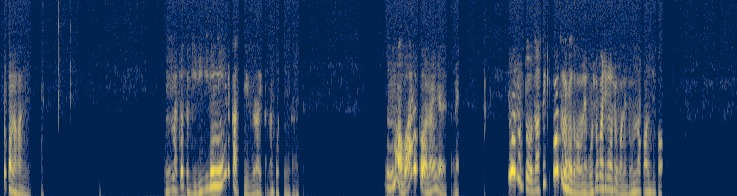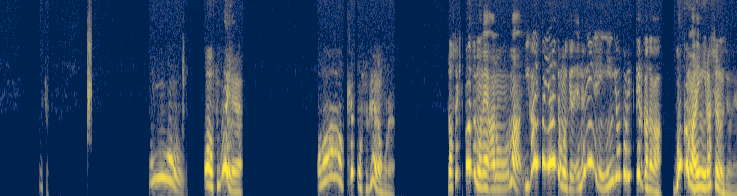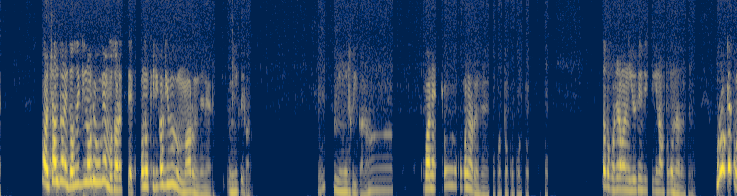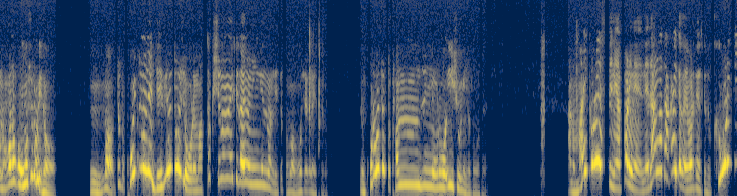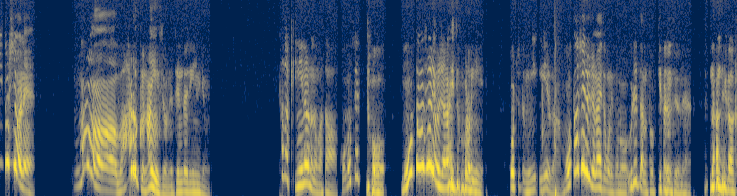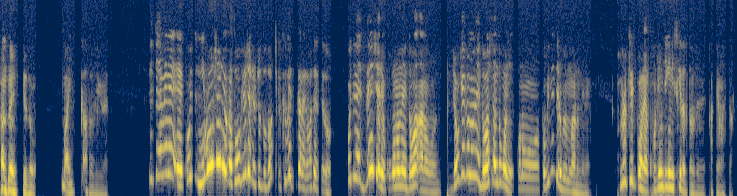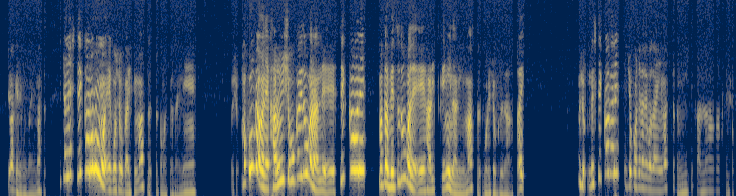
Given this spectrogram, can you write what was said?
ちょこんな感じで。今ちょっとギリギリ見えるかっていうぐらいかな、こっちに関して。まあ悪くはないんじゃないですかね。ではちょっと座席パーツの方とかもね、ご紹介しましょうかね。どんな感じか。おお、あ、すごいね。ああ、結構すげえな、これ。座席パーツもね、あのまあ、意外といないと思うんですけど、N ゲーに人形を取り付ける方がごく稀にいらっしゃるんですよね。まあ、ちゃんとね、座席の表現もされてて、ここの切り欠き部分もあるんでね、見にくいかな。見にくいかな。ここはね、ちょうどここにあるんですよね。こことここと。ここあとこちら側に優先席的なところになるんですけど、これは結構なかなか面白いな。うん、まあ、ちょっとこいつのね、デビュー当時俺全く知らない世代の人間なんで、ちょっとまあ申し訳ないですけど。これはちょっと完全に俺はいい商品だと思うんですよ。あの、マイクロエースってね、やっぱりね、値段が高いとか言われてるんですけど、クオリティとしてはね、まあ、悪くないんですよね、全体的に見ても。ただ気になるのがさ、このセット、モーター車両じゃないところに、こうちょっと見見えるかな？モーター車両じゃないところにこのウレタの突起あるんですよね。なんでかわかんないですけど。まあ、いっか、それぐらい。でちなみに、えーこいつ日本車両か東京車両ちょっとどっちか区別つかないの忘れですけど、こいつね、全車両ここのね、ドア、あの、乗客のね、ドア下のところに、この飛び出てる部分があるんでね、これは結構ね、個人的に好きだったんですよね。買っちゃいました。というわけでございます。一応ね、ステッカーの方も、えーご紹介します。ちょっとお待ちください。まあ、今回はね、軽い紹介動画なんで、えーステッカーはね、また別動画で、えー貼り付けになります。ご了承ください。よいしょ。で、ステッカーがね、一応こちらでございます。ちょっと見にくいかな。よいしょ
